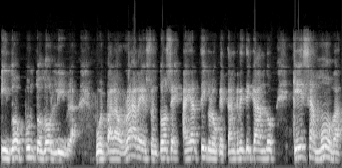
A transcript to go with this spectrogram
y 2.2 libras. Pues para ahorrar eso, entonces hay artículos que están criticando que esa moda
